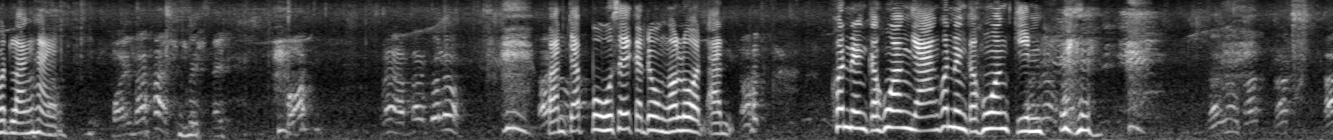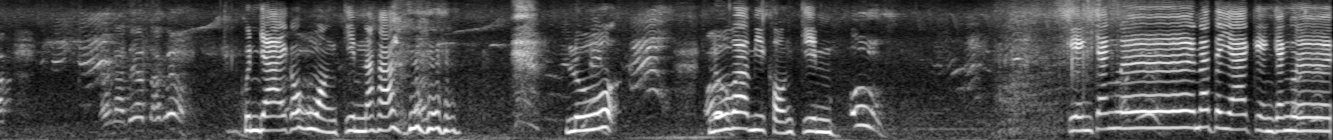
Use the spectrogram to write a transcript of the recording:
หดหลังไห้ปล่อยมาไม่ใส่ปล่อยมาอาบน้ำก่อนเร็วปันจับปูใส่กระดงเอาโลดอันตัก คนหนึ่งกับห่วงยาง คนหนึ่งกับห่วงกินคุณยายก็ห่วงกินนะคะ รู้ รู้ว่ามีของกิน เก่งจังเลยนาตยาเก่งจังเลย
